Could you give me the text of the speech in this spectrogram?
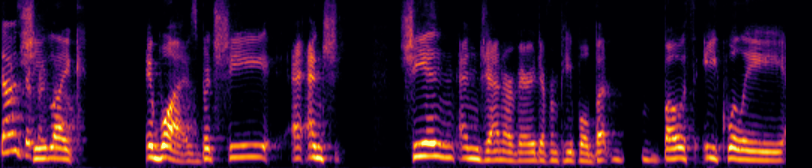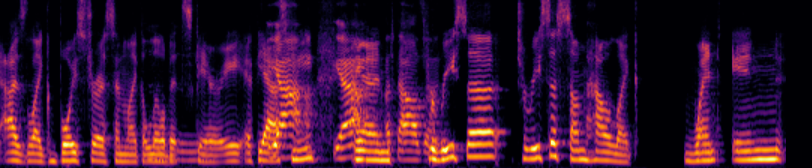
that was she though. like it was but she and she, she and, and jen are very different people but both equally as like boisterous and like a little bit Mhm. scary if you ask yeah, me yeah, And a thousand. teresa teresa somehow like went in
